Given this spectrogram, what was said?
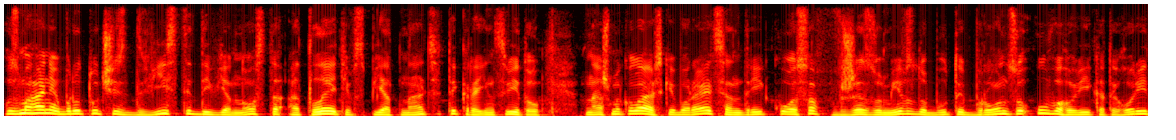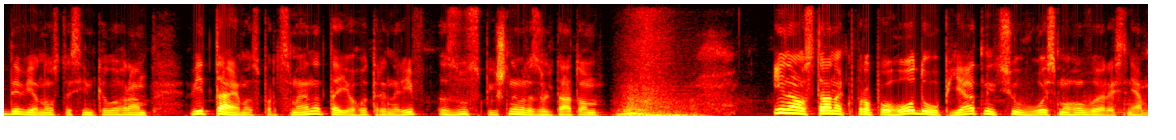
У змаганнях беруть участь 290 атлетів з 15 країн світу. Наш миколаївський борець Андрій Косов вже зумів здобути бронзу у ваговій категорії 97 кг. Вітаємо спортсмена та його тренерів з успішним результатом. І наостанок про погоду у п'ятницю, 8 вересня.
